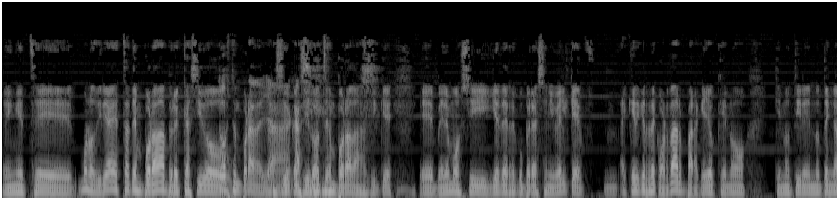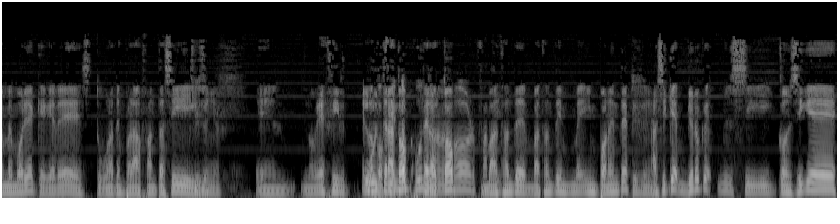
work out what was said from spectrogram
en este, bueno, diría esta temporada, pero es que ha sido Dos temporadas ya. ha sido casi, dos temporadas, así que eh, veremos si Guedes recupera ese nivel que hay que recordar para aquellos que no que no tienen no tengan memoria que Guedes tuvo una temporada fantasy Sí, señor. En- no voy a decir los ultra 200 top, puntos, pero top mejor, bastante bastante im- imponente. Sí, sí. Así que yo creo que si consigue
